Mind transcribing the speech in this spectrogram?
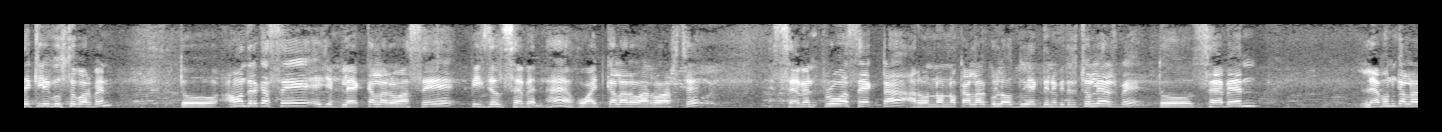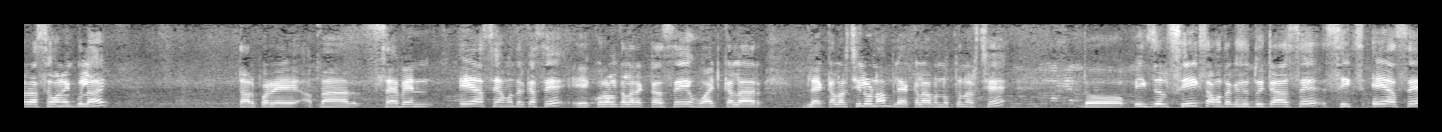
দেখলেই বুঝতে পারবেন। তো আমাদের কাছে এই যে ব্ল্যাক কালারও আছে পিক্সেল সেভেন হ্যাঁ? হোয়াইট কালারও আরও আসছে। সেভেন প্রো আছে একটা, আর অন্য অন্য কালারগুলো দু একদিনের ভিতরে চলে আসবে। তো সেভেন লেমন কালার আছে অনেকগুলাই। তারপরে আপনার সেভেন এ আছে আমাদের কাছে, এ কোরাল কালার একটা আছে, হোয়াইট কালার, ব্ল্যাক কালার ছিল না, ব্ল্যাক কালার আবার নতুন আসছে। তো পিক্সেল সিক্স আমাদের কাছে দুইটা আছে সিক্স এ আছে।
